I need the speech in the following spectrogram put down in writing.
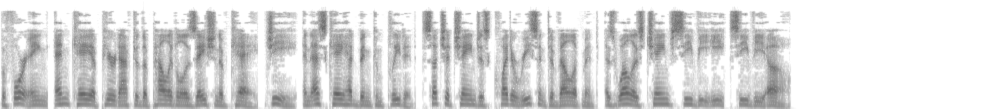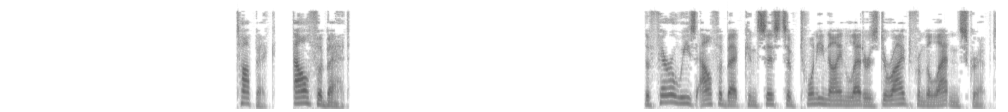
before ing, nk appeared after the palatalization of k, g, and sk had been completed. Such a change is quite a recent development, as well as change cve, cvo. Topic: Alphabet. The Faroese alphabet consists of 29 letters derived from the Latin script.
